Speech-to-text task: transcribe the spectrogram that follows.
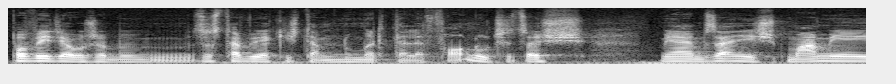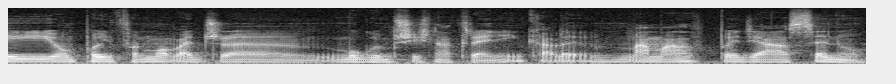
powiedział, żebym zostawił jakiś tam numer telefonu czy coś. Miałem zanieść mamie i ją poinformować, że mógłbym przyjść na trening, ale mama powiedziała, synu,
